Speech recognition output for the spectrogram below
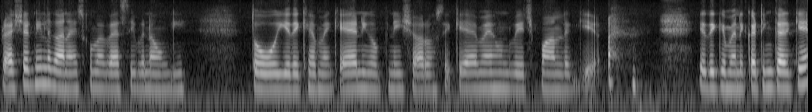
प्रेशर नहीं लगाना इसको, मैं वैसे ही बनाऊँगी। तो ये देखिए, मैं कह रही हूँ, अपने इशारों से क्या मैं हूँ वेच पान लगी है। ये देखिए, मैंने कटिंग करके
